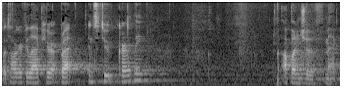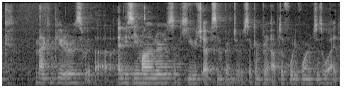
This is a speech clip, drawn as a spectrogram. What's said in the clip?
photography lab here at Pratt Institute currently. A bunch of Mac Mac computers with uh, NEC monitors and huge Epson printers that can print up to 44 inches wide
